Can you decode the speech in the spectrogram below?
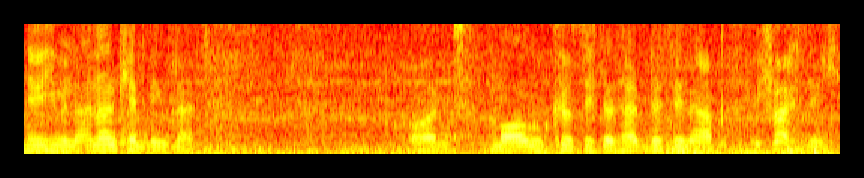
nehme ich mir einen anderen Campingplatz. Und morgen kürze ich dann halt ein bisschen ab. Ich weiß nicht.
